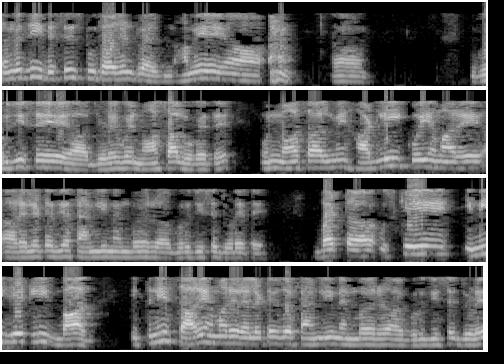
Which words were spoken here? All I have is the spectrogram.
संगत जी दिस इज़ 2012 हमें गुरु जी से जुड़े हुए नौ साल हो गए थे। उन नौ साल में हार्डली कोई हमारे रिलेटिव या फैमिली मेंबर गुरु जी से जुड़े थे। बट उसके इमीडिएटली बाद इतने सारे हमारे रिलेटिव और फैमिली मेंबर गुरु जी से जुड़े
